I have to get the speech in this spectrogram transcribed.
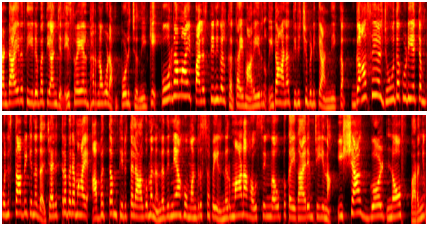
രണ്ടായിരത്തി ഇരുപത്തി അഞ്ചിൽ ഇസ്രയേൽ ഭരണകൂടം പൊളിച്ചു നീക്കി. പൂർണമായി പലസ്തീനികൾക്ക് കൈമാറിയിരുന്നു. ഇതാണ് തിരിച്ചുപിടിക്കാൻ നീക്കം. ഗാസയിൽ ജൂത കുടിയേറ്റം പുനഃസ്ഥാപിക്കുന്നത് ചരിത്രപരമായ അബദ്ധം തിരുത്തലാകുമെന്ന് നെതിന്യാഹു മന്ത്രിസഭയിൽ നിർമ്മാണ ഹൌസിംഗ് വകുപ്പ് കൈകാര്യം ചെയ്യുന്ന ഇഷാ ഗോൾഡ് നോഫ് പറഞ്ഞു.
